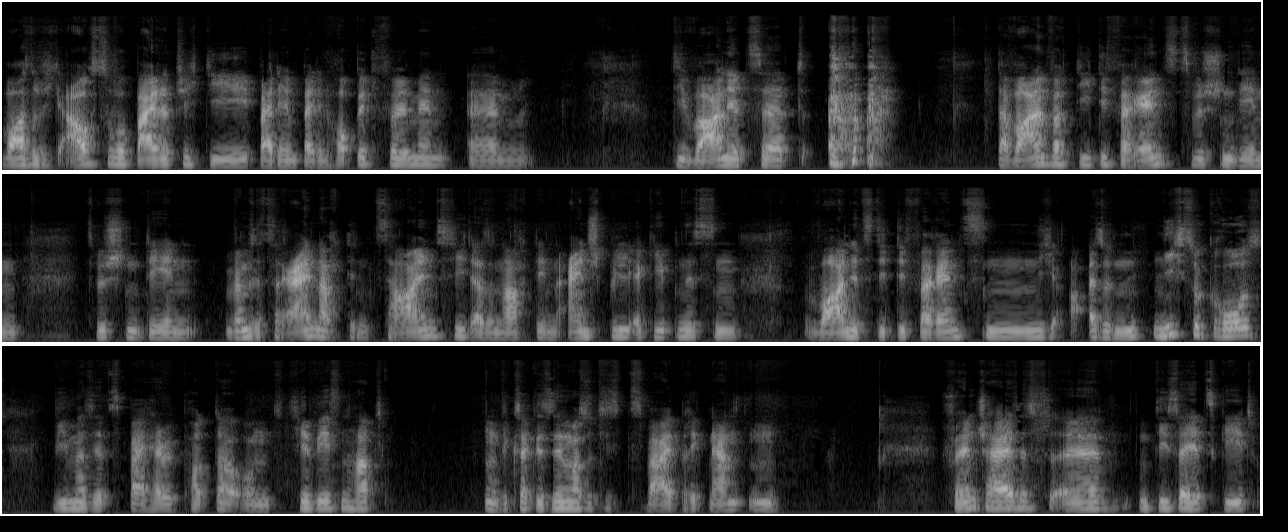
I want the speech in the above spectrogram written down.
war es natürlich auch so, wobei natürlich die bei den, bei den Hobbit-Filmen, ähm, die waren jetzt, äh, da war einfach die Differenz zwischen den, zwischen den, wenn man es jetzt rein nach den Zahlen sieht, also nach den Einspielergebnissen, waren jetzt die Differenzen nicht, also nicht so groß, wie man es jetzt bei Harry Potter und Tierwesen hat. Und wie gesagt, das sind immer so diese zwei prägnanten Franchises, äh, um die es jetzt geht.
